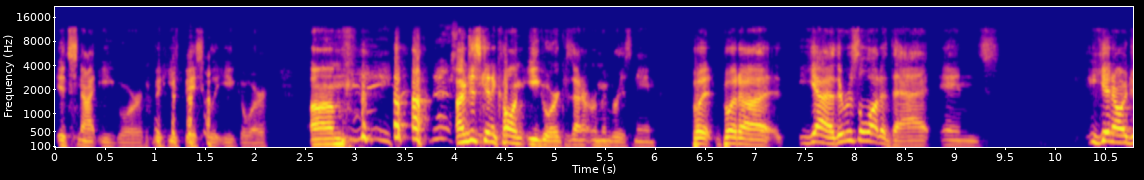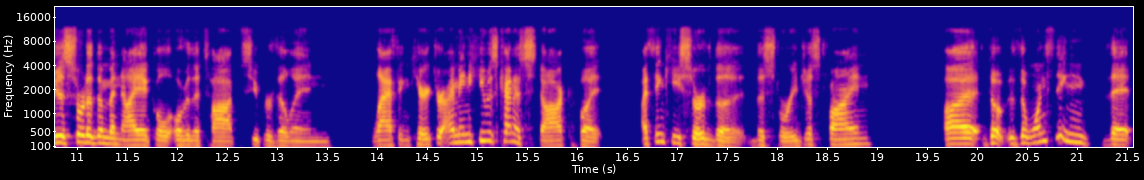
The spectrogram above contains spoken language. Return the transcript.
it's not Igor, but he's basically Igor. Um, I'm just gonna call him Igor because I don't remember his name. But but uh, yeah, there was a lot of that, and you know, just sort of the maniacal, over the top supervillain laughing character. I mean, he was kind of stock, but I think he served the the story just fine. Uh, the the one thing that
